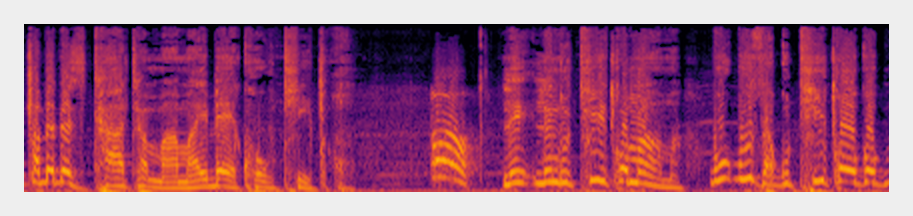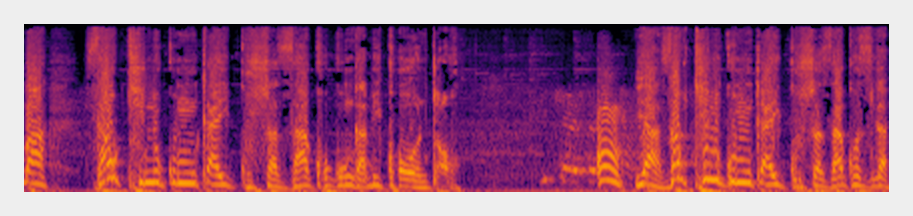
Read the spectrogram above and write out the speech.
xa bebezithatha mama ibekho uthixo oh linguthixo mama buza kuthixo okokuba zawuthini ukumka iigusha zakho kungabikho nto eh. ya zawuthini kumka iigusha zakho zinga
